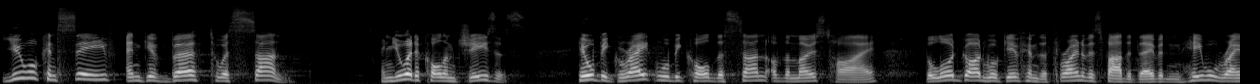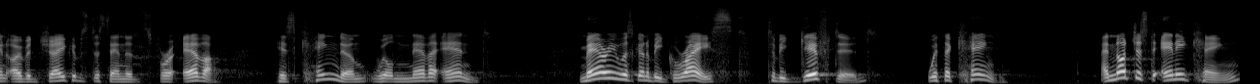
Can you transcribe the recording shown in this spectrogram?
You will conceive and give birth to a son, and you are to call him Jesus. He will be great and will be called the Son of the Most High. The Lord God will give him the throne of his father David, and he will reign over Jacob's descendants forever. His kingdom will never end. Mary was going to be graced to be gifted with a king. And not just any king,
